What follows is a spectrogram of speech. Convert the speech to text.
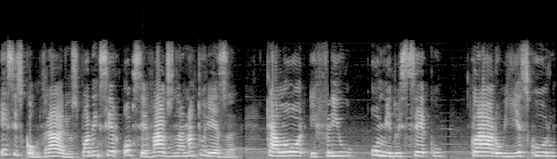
Esses contrários podem ser observados na natureza: calor e frio, úmido e seco, claro e escuro.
